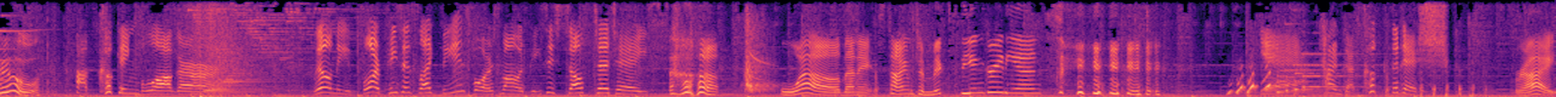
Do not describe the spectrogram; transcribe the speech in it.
Who? A cooking blogger. We'll need four pieces like these, four smaller pieces salt to taste. well, then it's time to mix the ingredients. yeah, time to cook the dish. Right,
